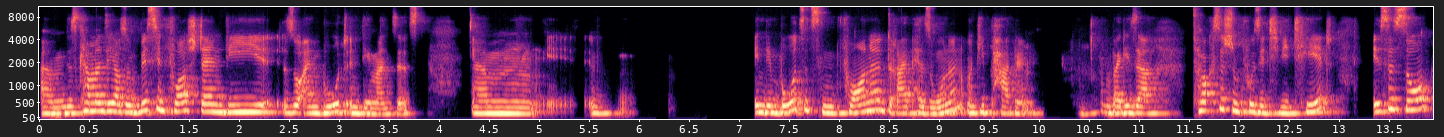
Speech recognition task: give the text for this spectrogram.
Ähm, das kann man sich auch so ein bisschen vorstellen wie so ein Boot, in dem man sitzt. Ähm, in dem Boot sitzen vorne drei Personen und die paddeln. Und bei dieser toxischen Positivität ist es so,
